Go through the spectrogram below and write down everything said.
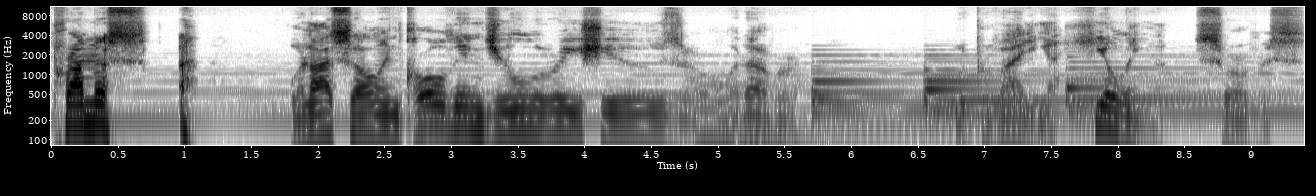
premise. We're not selling clothing, jewelry, shoes, or whatever. We're providing a healing service,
